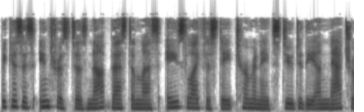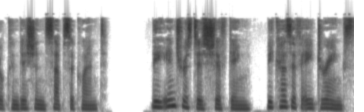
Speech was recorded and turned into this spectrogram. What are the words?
because his interest does not vest unless A's life estate terminates due to the unnatural condition subsequent. The interest is shifting, because if A drinks,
